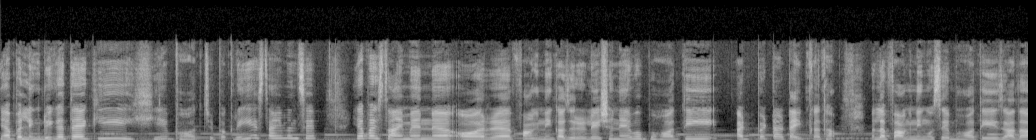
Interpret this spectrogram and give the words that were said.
यहाँ पर लिंगरी कहता है कि ये बहुत चिपक रही है साइमन से। यहाँ पर साइमन और फांगनी का जो रिलेशन है, वो बहुत ही अटपटा टाइप का था। मतलब फांगनिंग उसे बहुत ही ज़्यादा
